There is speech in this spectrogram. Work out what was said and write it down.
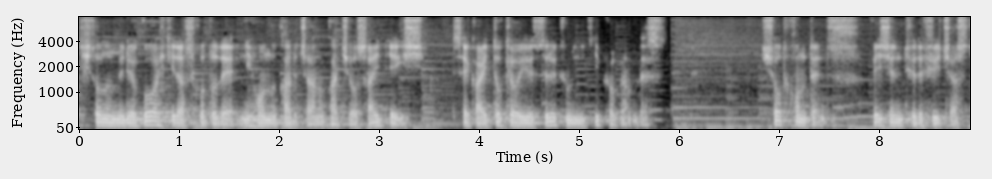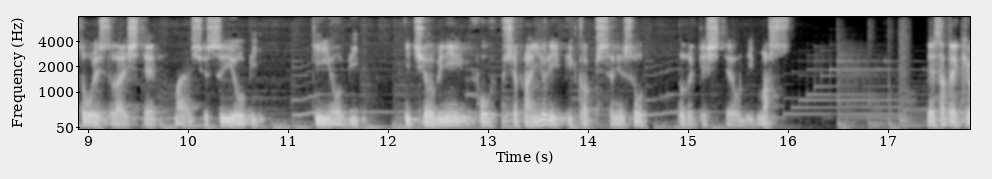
人の魅力を引き出すことで日本のカルチャーの価値を再定義し世界と共有するコミュニティプログラムです。ショートコンテンツ Vision to the Future Stories と題して毎週水曜日、金曜日、日曜日に Fourth Japan よりピックアップしたニュースをお届けしております。えさて今日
